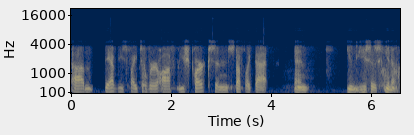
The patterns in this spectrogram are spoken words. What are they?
um, they have these fights over off leash parks and stuff like that, and you he says you know.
